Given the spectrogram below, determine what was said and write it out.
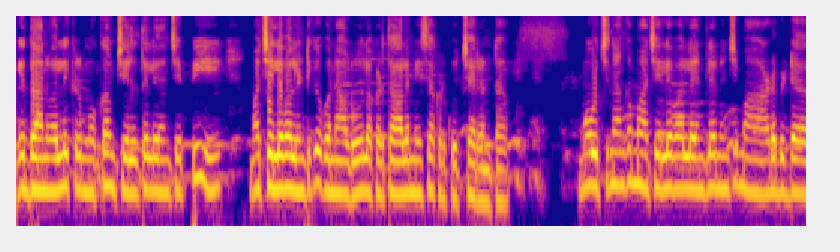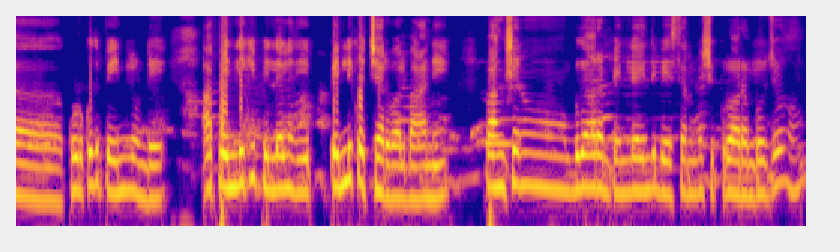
ఇక దానివల్ల ఇక్కడ ముఖం చెల్లతలేదని చెప్పి మా చెల్లె వాళ్ళ ఇంటికి ఒక నాలుగు రోజులు అక్కడ తాళం వేసి అక్కడికి వచ్చారంట. మా వచ్చినాక మా చెల్లె వాళ్ళ ఇంట్లో నుంచి మా ఆడబిడ్డ కొడుకుది పెళ్ళి ఉండే. ఆ పెళ్ళికి పిల్లల్ని తీ- పెళ్ళికి వచ్చారు వాళ్ళు బాగానే. ఫంక్షన్ బుధవారం పెళ్ళి అయింది బేస్తారంలో శుక్రవారం రోజు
